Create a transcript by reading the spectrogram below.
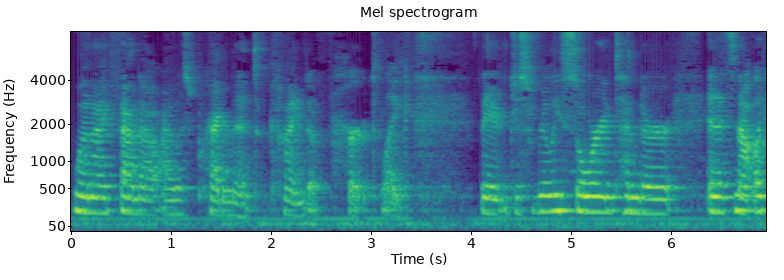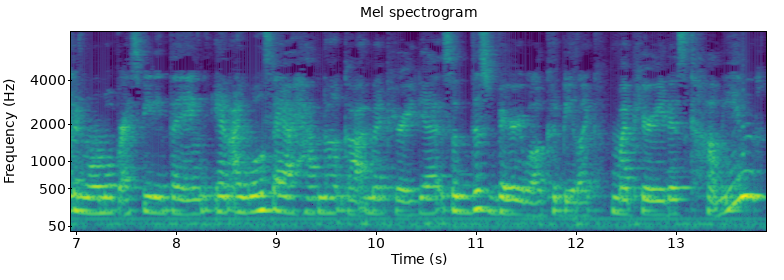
when I found out I was pregnant kind of hurt. Like they're just really sore and tender and it's not like a normal breastfeeding thing. And I will say I have not gotten my period yet. So this very well could be like my period is coming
